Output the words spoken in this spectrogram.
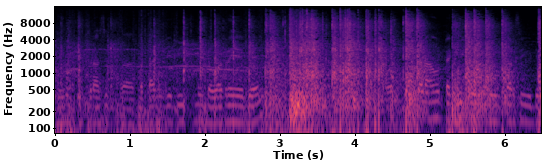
देखो किस तरह से पता के बीच में दौड़ रहे हैं बेल। और देख रहा हूँ टंकी ऊपर से वीडियो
